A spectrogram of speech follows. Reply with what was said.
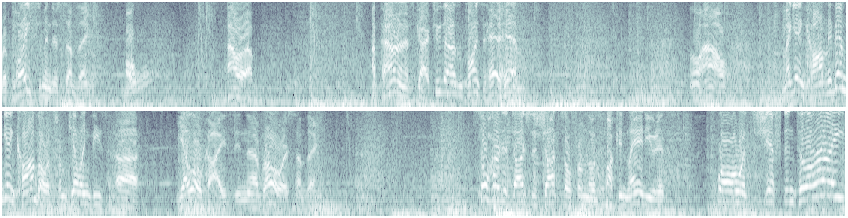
Replacement or something. Oh, power up. I'm pounding this guy. 2,000 points ahead of him. Oh, how? Am I getting com? Maybe I'm getting combos from killing these uh, yellow guys in a row or something. So hard to dodge the shots though from those fucking land units. Whoa, it's shifting to the right.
